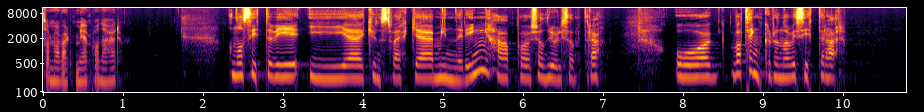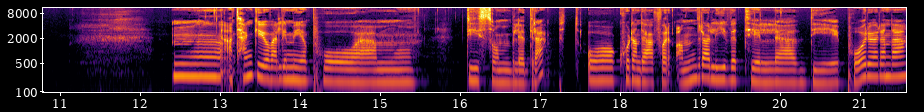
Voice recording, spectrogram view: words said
som, har vært med på det her. Nå sitter vi i eh, kunstverket 'Minnering' her på John Rule-senteret. Og hva tenker du når vi sitter her? Mm, jeg tenker jo veldig mye på um, de som ble drept, og hvordan det har forandra livet til eh, de pårørende.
